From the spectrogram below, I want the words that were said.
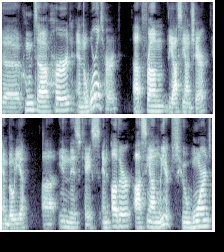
the junta heard and the world heard uh, from the ASEAN chair, Cambodia, uh, in this case, and other ASEAN leaders who warned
